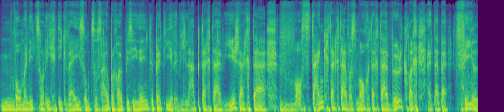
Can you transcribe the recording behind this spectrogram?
wo man nicht so richtig weiß und so selber kann etwas interpretieren Wie lebt echt der? Wie ist echt der? Was denkt echt der? Was macht echt der wirklich? Hat eben viel,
